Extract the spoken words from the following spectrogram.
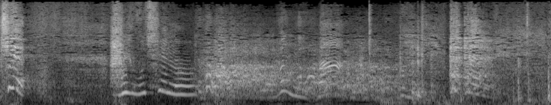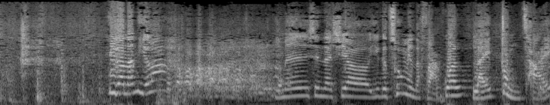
去，还是不去呢？你呢。遇到难题啦！你们现在需要一个聪明的法官来仲裁，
